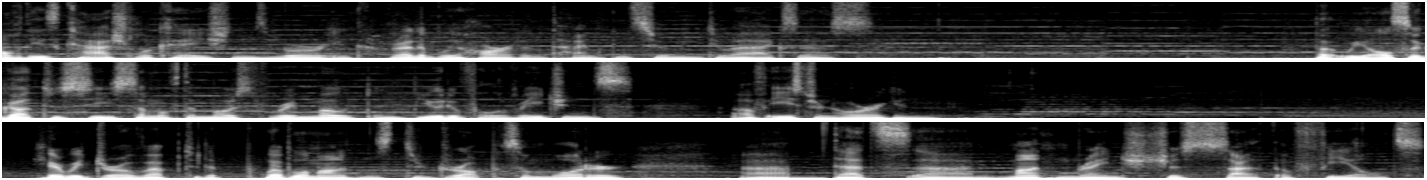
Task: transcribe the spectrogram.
of these cache locations were incredibly hard and time consuming to access. But we also got to see some of the most remote and beautiful regions of eastern Oregon. Here we drove up to the Pueblo Mountains to drop some water. Uh, that's a mountain range just south of Fields.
